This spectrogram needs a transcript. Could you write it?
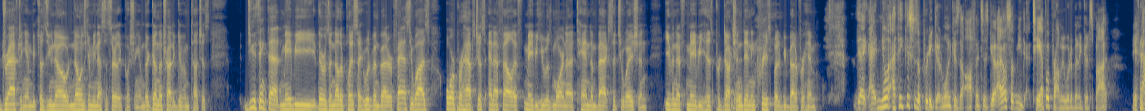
drafting him because you know no one's going to be necessarily pushing him. They're going to try to give him touches do you think that maybe there was another place that he would have been better fantasy wise, or perhaps just NFL if maybe he was more in a tandem back situation, even if maybe his production didn't increase, but it'd be better for him? I, I know. I think this is a pretty good one because the offense is good. I also mean Tampa probably would have been a good spot. Yeah,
